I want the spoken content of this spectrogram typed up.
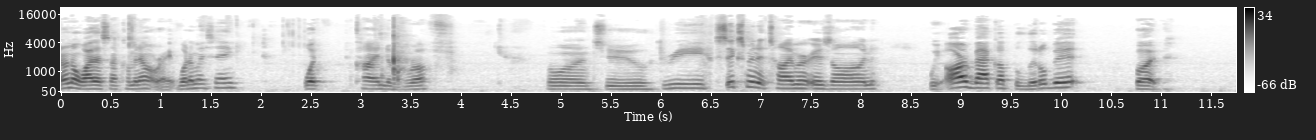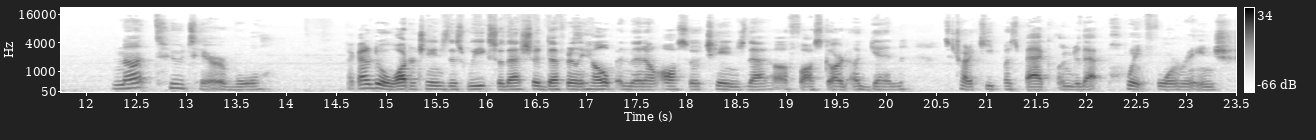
I don't know why that's not coming out right. What am I saying? What kind of rough one, two, three. Six minute timer is on. We are back up a little bit, but not too terrible. I got to do a water change this week, so that should definitely help. And then I'll also change that uh, Guard again to try to keep us back under that 0.4 range.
